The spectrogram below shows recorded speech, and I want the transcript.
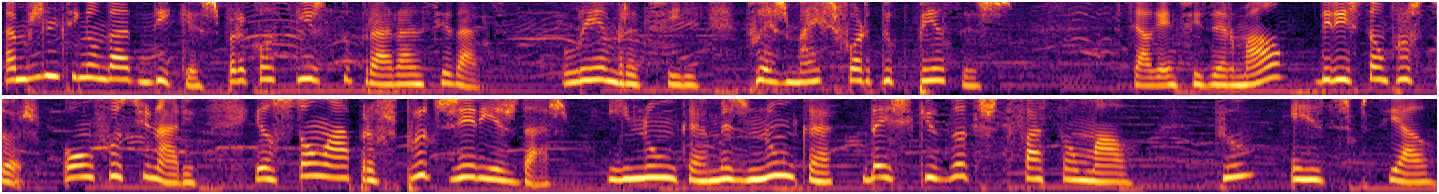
ambos lhe tinham dado dicas para conseguir superar a ansiedade. Lembra-te, filho, tu és mais forte do que pensas. Se alguém te fizer mal, dirige-te a um professor ou a um funcionário. Eles estão lá para vos proteger e ajudar. E nunca, mas nunca, deixes que os outros te façam mal. Tu és especial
